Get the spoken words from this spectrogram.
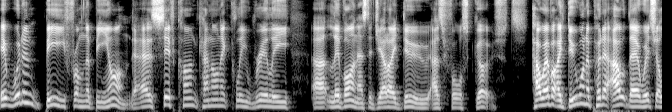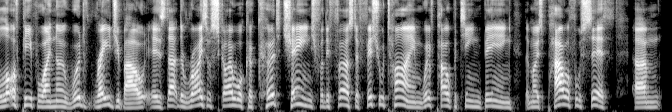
it wouldn't be from the Beyond, as Sith can't canonically really uh, live on as the Jedi do as Force ghosts. However, I do want to put it out there, which a lot of people I know would rage about, is that the rise of Skywalker could change for the first official time with Palpatine being the most powerful Sith um,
